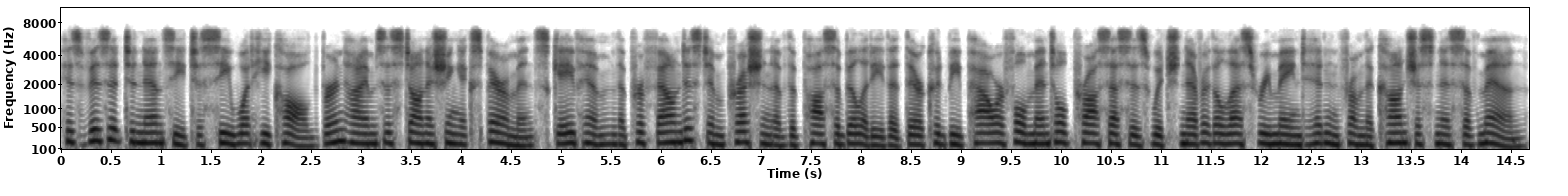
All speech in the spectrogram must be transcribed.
His visit to Nancy to see what he called Bernheim's astonishing experiments gave him the profoundest impression of the possibility that there could be powerful mental processes which nevertheless remained hidden from the consciousness of man.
